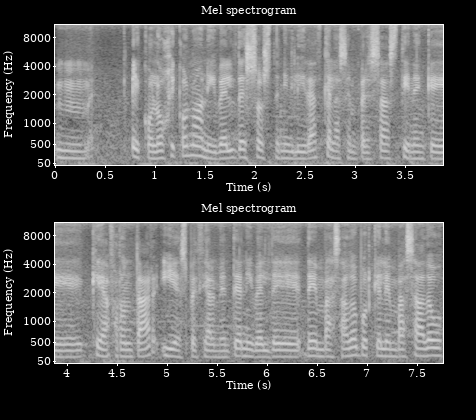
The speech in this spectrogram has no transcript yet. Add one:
mm, ecológico, ¿no? a nivel de sostenibilidad que las empresas tienen que, afrontar y especialmente a nivel de envasado, porque el envasado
